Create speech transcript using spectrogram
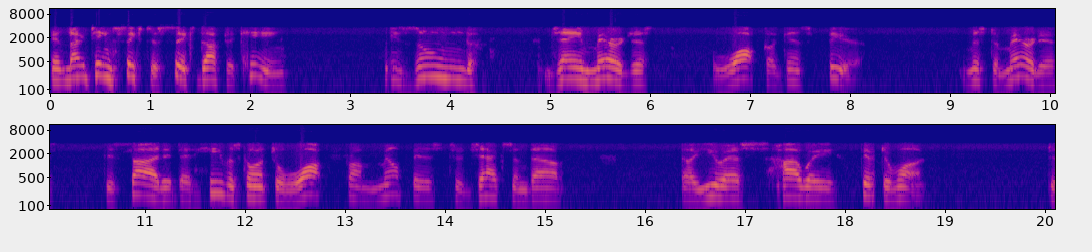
In 1966, Dr. King resumed James Meredith's Walk Against Fear. Mr. Meredith decided that he was going to walk from Memphis to Jackson down uh, U.S. Highway 51 to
